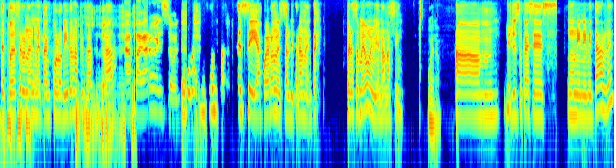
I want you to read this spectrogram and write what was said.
después de ser un anime tan colorido en la primera temporada. Apagaron el sol. Sí, apagaron el sol literalmente. Pero se me ve muy bien aún así. Bueno, Um, Jujutsu Kaisen es un inimitable.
